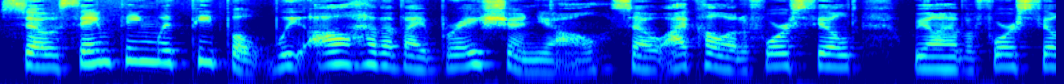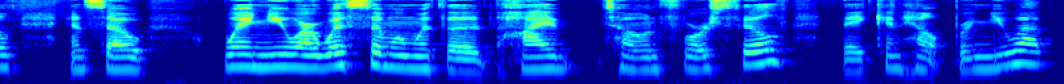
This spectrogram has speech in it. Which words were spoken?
So same thing with people. We all have a vibration, y'all. So I call it a force field. We all have a force field. And so when you are with someone with a high tone force field, they can help bring you up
